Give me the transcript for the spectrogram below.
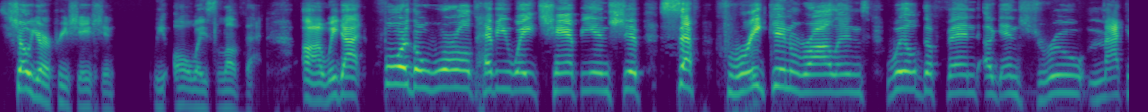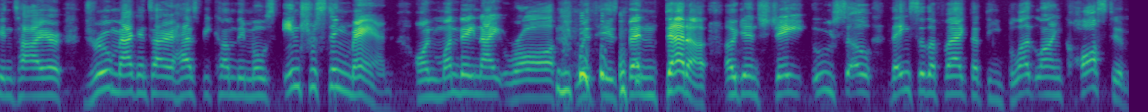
show your appreciation. We always love that. Uh, we got for the World Heavyweight Championship, Seth freaking Rollins will defend against Drew McIntyre. Drew McIntyre has become the most interesting man on Monday Night Raw with his vendetta against Jey Uso, thanks to the fact that the bloodline cost him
